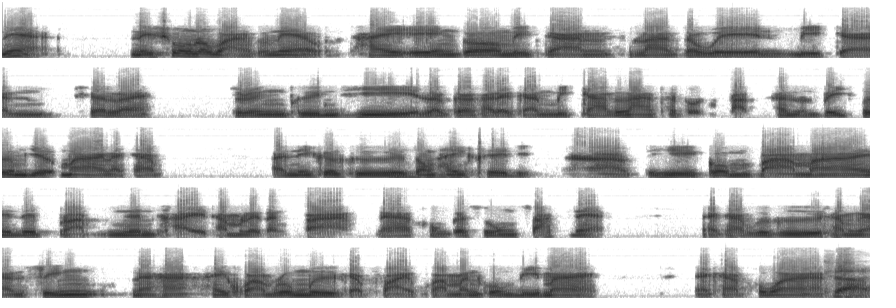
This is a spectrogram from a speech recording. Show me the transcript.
เนี่ย ในช่วงระหว่างตรงเนี้ยไทยเองก็มีการลาดตระเวน มีการเชื่ออะไรตรึงพื้นที่แล้วก็ขณะเดียวกันมีการลาดถนนตัดถนนไปเพิ่มเยอะมากนะครับ อันนี้ก็คือต้องให้เครดิตอ่าที่กรมป่าไม้ได้ปรับเงื่อนไขทำอะไรต่างๆนะฮะของกระทรวงทรัพย์เนี่ยนะครับ ก็คือทำงานซิงค์นะฮะให้ความร่วมมือกับฝ่ายความมั่นคงดีมากนะครับ เพราะว่าครับ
